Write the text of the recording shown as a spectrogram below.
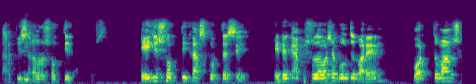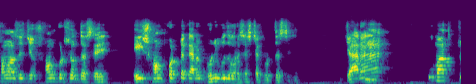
তার পিছনে বড় শক্তি কাজ করছে। এই যে শক্তি কাজ করতেছে এটাকে আপনি সোজা ভাষায় বলতে পারেন বর্তমান সমাজে যে সংকট চলতেছে এই সংকটটাকে আরও ঘনীভূত করার চেষ্টা করতেছে যারা শুধুমাত্র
